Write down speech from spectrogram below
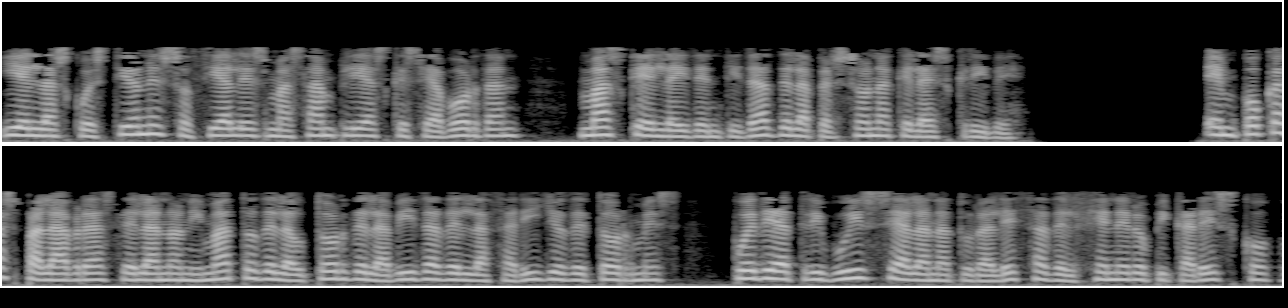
y en las cuestiones sociales más amplias que se abordan, más que en la identidad de la persona que la escribe. En pocas palabras, el anonimato del autor de la vida del Lazarillo de Tormes puede atribuirse a la naturaleza del género picaresco,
